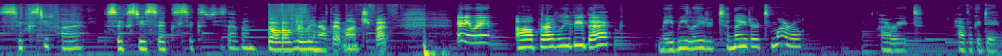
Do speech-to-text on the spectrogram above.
65, 66, 67. So, really not that much, but anyway, I'll probably be back maybe later tonight or tomorrow. All right, have a good day.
